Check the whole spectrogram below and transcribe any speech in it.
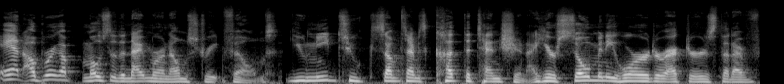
and I'll bring up most of the Nightmare on Elm Street films. You need to sometimes cut the tension. I hear so many horror directors that I've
